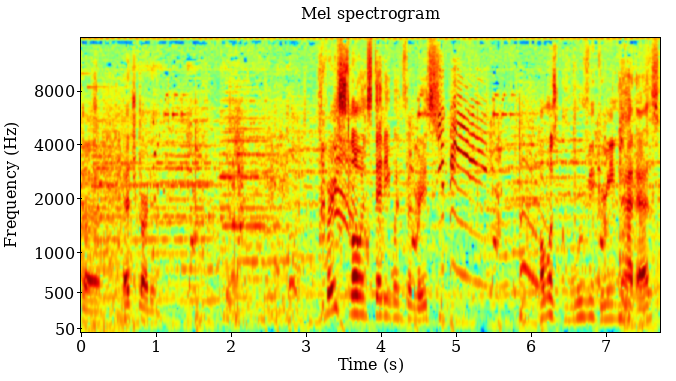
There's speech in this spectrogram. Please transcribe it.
to edge guard him. Yeah. He's very slow and steady wins the race. Almost groovy green hat esque.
